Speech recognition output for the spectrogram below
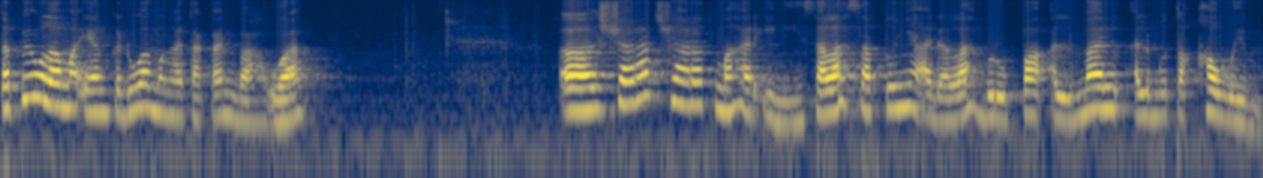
Tapi ulama yang kedua mengatakan bahwa syarat-syarat uh, mahar ini salah satunya adalah berupa al-mal al-mutaqawim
